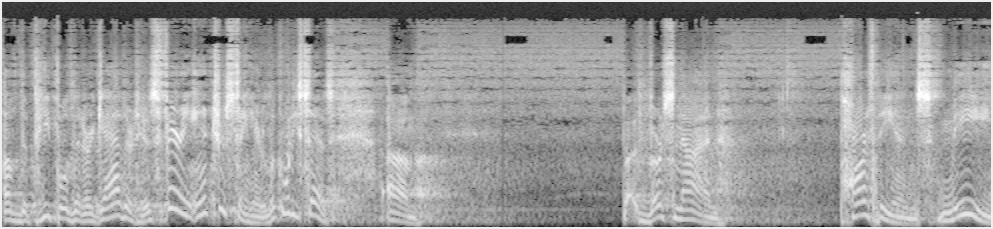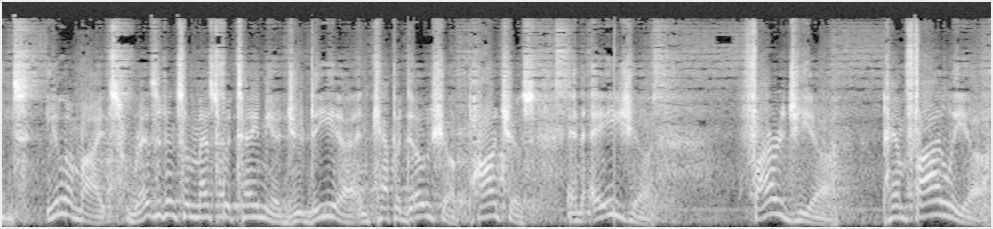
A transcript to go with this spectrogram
of the people that are gathered here. It's very interesting here. Look what he says. Um, but verse 9 Parthians, Medes, Elamites, residents of Mesopotamia, Judea and Cappadocia, Pontus and Asia, Phrygia, Pamphylia,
